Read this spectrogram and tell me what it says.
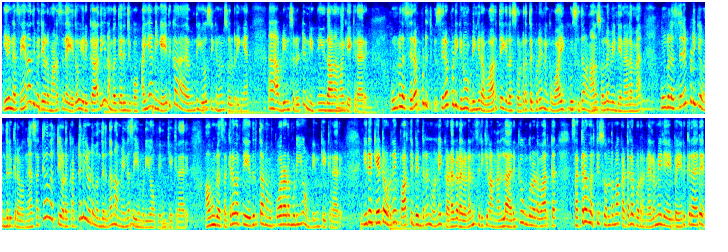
இருங்க சேனாதிபதியோட மனசுல ஏதோ இருக்கு. அதையும் நம்ம தெரிஞ்சுப்போம் ஐயா நீங்க எதுக்காக வந்து யோசிக்கணும்னு சொல்றீங்க? அப்படின்னு சொல்லிட்டு நி- நிதானமா கேக்குறாரு. உங்களை சிறப்பிடி சிறப்பிடிக்கணும் அப்படிங்கிற வார்த்தைகளை சொல்றதுக்கு கூட எனக்கு வாய் கூசுது. ஆனாலும் சொல்ல வேண்டிய நிலைமை உங்களை சிறைப்பிடிக்க வந்திருக்கிறவங்க சக்கரவர்த்தியோட கட்டளையோட வந்திருந்தா நம்ம என்ன செய்ய முடியும் அப்படின்னு கேக்குறாரு. அவங்க சக்கரவர்த்தியை எதிர்த்தா நம்ம போராட முடியும் அப்படின்னு கேக்குறாரு. இதை கேட்ட உடனே பார்த்திபேந்திரன் உடனே கடகடகடன்னு சிரிக்கிறான். நல்லா இருக்கு உங்களோட வார்த்தை. சக்கரவர்த்தி சொந்தமா கட்டளை போடுற நிலைமையில இப்ப இருக்கிறாரு.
